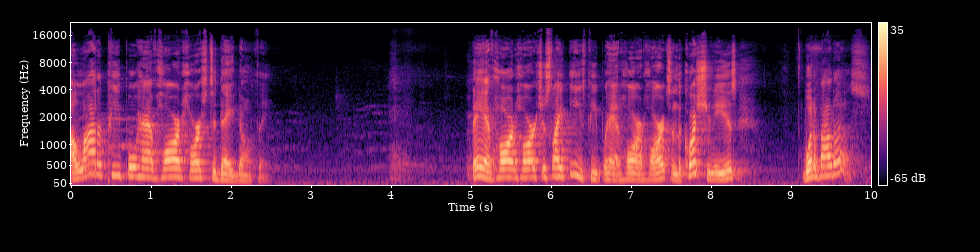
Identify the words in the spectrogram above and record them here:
a lot of people have hard hearts today, don't they? They have hard hearts just like these people had hard hearts. And the question is, what about us?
